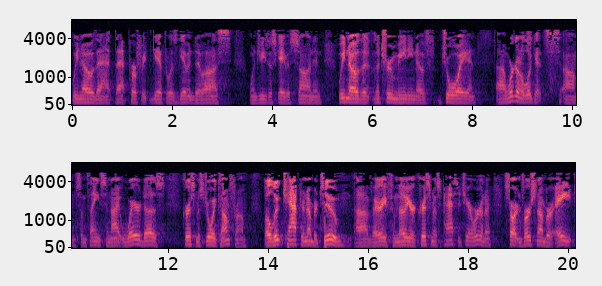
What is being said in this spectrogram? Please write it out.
we know that that perfect gift was given to us when Jesus gave His Son, and we know the, the true meaning of joy. And uh, we're going to look at um, some things tonight. Where does Christmas joy come from? Well, Luke chapter number two, uh, very familiar Christmas passage here. We're going to start in verse number eight.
